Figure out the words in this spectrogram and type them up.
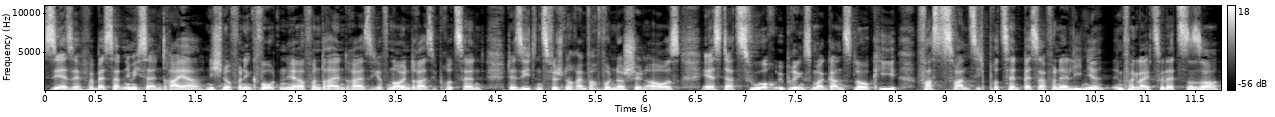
sehr, sehr verbessert, nämlich sein Dreier, nicht nur von den Quoten her von 33 auf 39 Prozent, der sieht inzwischen auch einfach wunderschön aus. Er ist dazu auch übrigens mal ganz low-key fast 20 Prozent besser von der Linie im Vergleich zur letzten Saison.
